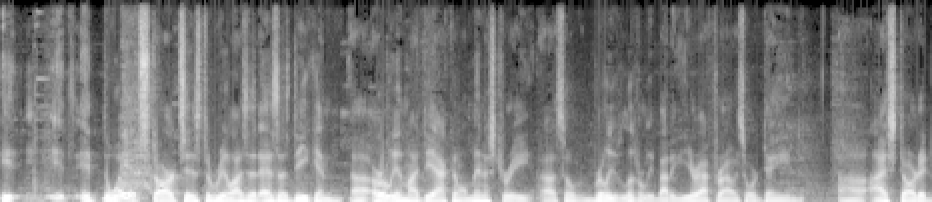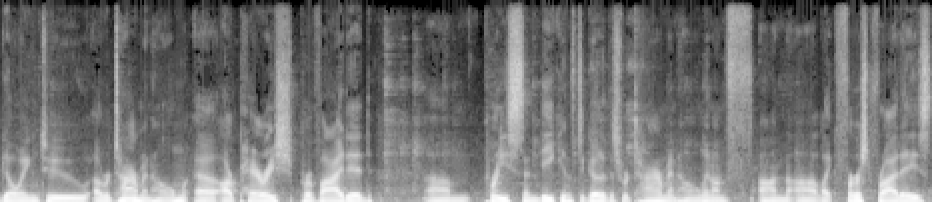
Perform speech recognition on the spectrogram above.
it, it, it, the way it starts is to realize that as a deacon, uh, early in my diaconal ministry, uh, so really literally about a year after I was ordained, uh, I started going to a retirement home. Uh, our parish provided um, priests and deacons to go to this retirement home, and on on uh, like first Fridays,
